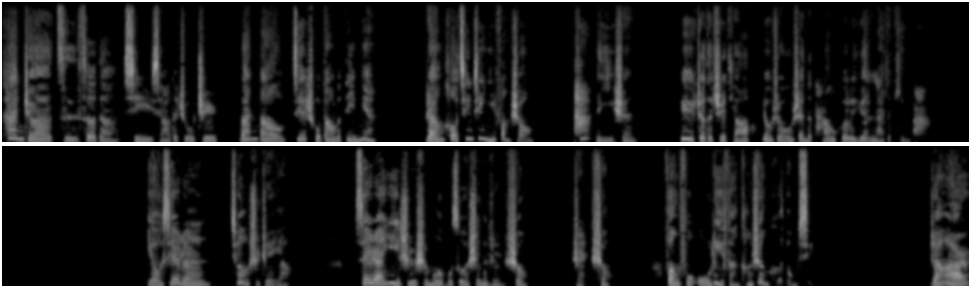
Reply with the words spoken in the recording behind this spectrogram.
看着紫色的细小的竹枝弯到接触到了地面，然后轻轻一放手，啪的一声，玉折的枝条又柔韧的弹回了原来的挺拔。有些人就是这样，虽然一直是默不作声的忍受，忍受，仿佛无力反抗任何东西。然而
